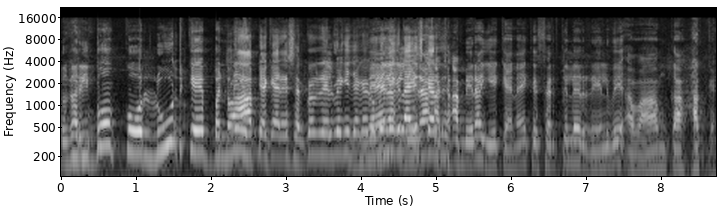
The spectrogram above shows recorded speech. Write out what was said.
غریبوں کو لوٹ کے بننے تو آپ کیا کہہ رہے ہیں؟ سرکلر ریلوے کی جگہ کو بھی لیگلائز کر دیں۔ اچھا، اب میرا یہ کہنا ہے کہ سرکلر ریلوے عوام کا حق ہے۔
